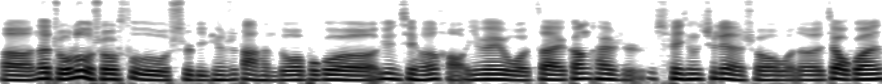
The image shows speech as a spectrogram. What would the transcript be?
呃，那着陆的时候速度是比平时大很多，不过运气很好，因为我在刚开始飞行训练的时候，我的教官。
